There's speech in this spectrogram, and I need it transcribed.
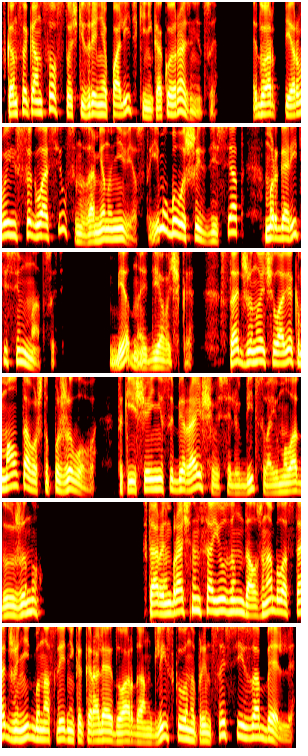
В конце концов, с точки зрения политики, никакой разницы. Эдуард I согласился на замену невесты. Ему было 60, Маргарите 17. Бедная девочка. Стать женой человека мало того, что пожилого, так еще и не собирающегося любить свою молодую жену. Вторым брачным союзом должна была стать женитьба наследника короля Эдуарда Английского на принцессе Изабелле,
